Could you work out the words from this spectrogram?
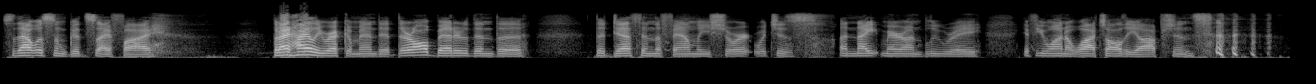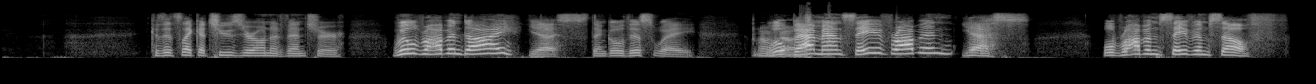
So that was some good sci-fi. But I'd highly recommend it. They're all better than the the Death in the Family short, which is a nightmare on Blu-ray if you want to watch all the options. Cuz it's like a choose your own adventure. Will Robin die? Yes. Then go this way. Oh, Will God. Batman save Robin? Yes. Will Robin save himself?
